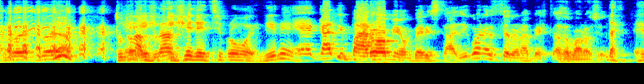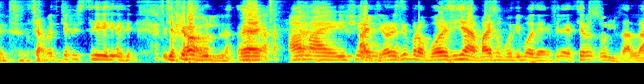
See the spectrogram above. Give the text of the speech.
τούτο είναι- τούτο είναι- τούτο είναι απλά. Είχε έτσι προβοητή, ρε. Ε, κάτι παρόμοιο περιστατικό, δεν θέλω να επεκταθώ πάνω σε αυτό. Εντάξει, ε, και αμέσως φτιάχνεις τη- φτιάχνεις ούλους. Ε, Άμα είχε. Ακυρώνεις την προπόνηση για να πάει οπουδήποτε. Φίλε, φτιάχνεις ούλους, αλλά...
